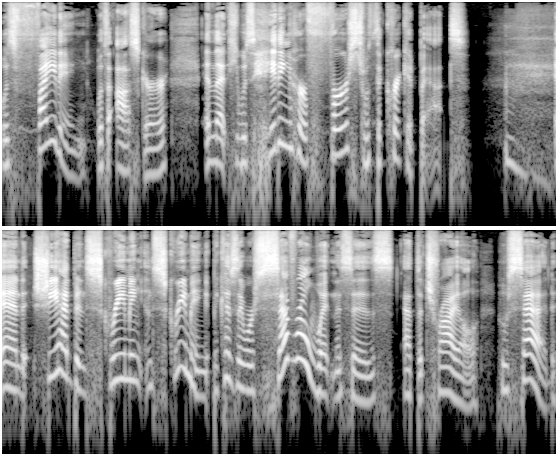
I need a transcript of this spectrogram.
was fighting with Oscar and that he was hitting her first with the cricket bat. And she had been screaming and screaming because there were several witnesses at the trial who said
